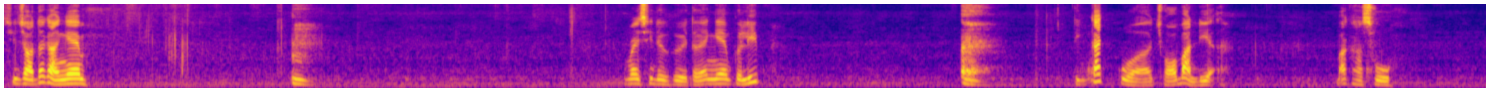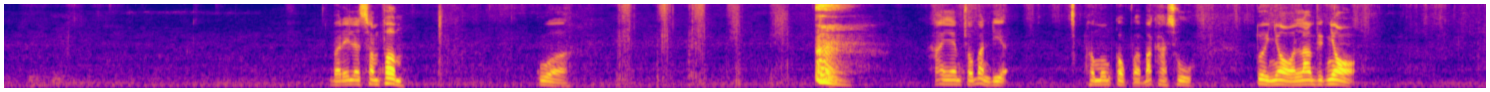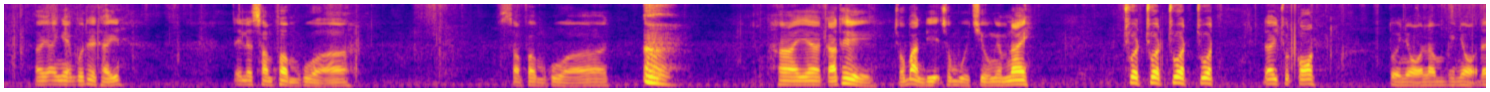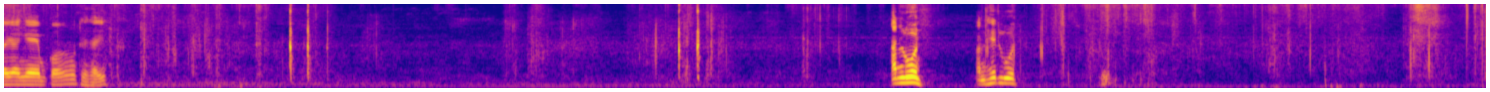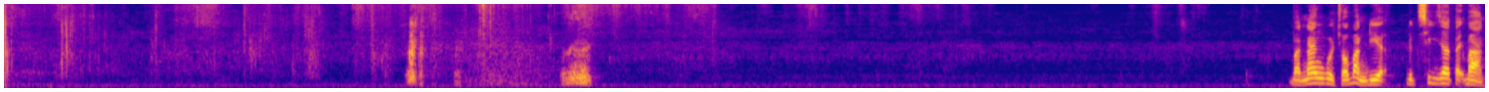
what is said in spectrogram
Xin chào tất cả anh em. Hôm nay xin được gửi tới anh em clip Tính cách của chó bản địa, Bác Hà sù Và đây là sản phẩm Của Hai em chó bản địa, Hâm Ông Cộc và Bác Hà sù Tuổi nhỏ làm việc nhỏ đây, anh em có thể thấy. Đây là sản phẩm của, sản phẩm của hai à, cá thể chó bản địa trong buổi chiều ngày hôm nay. Chuột chuột chuột chuột. Đây, chuột con. Tuổi nhỏ làm vì nhỏ. Đây, anh em có thể thấy. Ăn luôn. Ăn hết luôn. Bản năng của chó bản địa được sinh ra tại bản.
